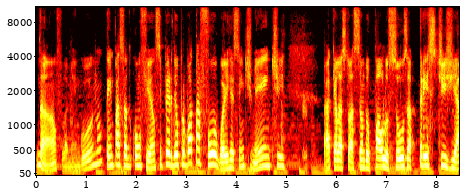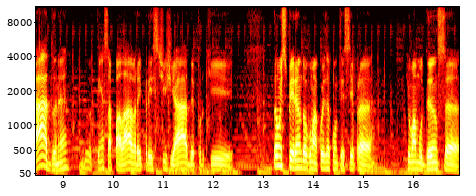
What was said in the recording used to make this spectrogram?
Não, Flamengo não tem passado confiança e perdeu para o Botafogo aí recentemente. Aquela situação do Paulo Souza prestigiado, né? Tem essa palavra aí, prestigiado, é porque estão esperando alguma coisa acontecer para que uma mudança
